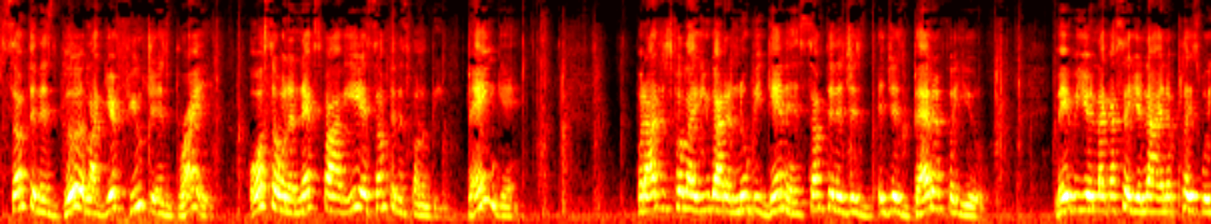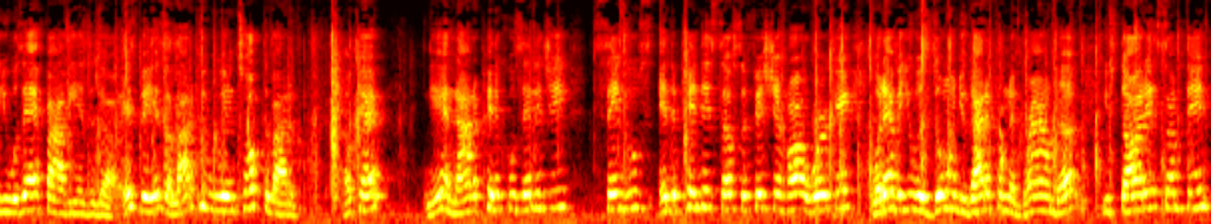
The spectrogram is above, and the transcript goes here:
something is good. Like your future is bright. Also, in the next five years, something is going to be banging. But I just feel like you got a new beginning. Something is just it's just better for you. Maybe you're like I said, you're not in a place where you was at five years ago. It's been it's a lot of people been talked about it. Okay. Yeah, Nine of Pentacles energy, singles, independent, self-sufficient, hardworking. Whatever you was doing, you got it from the ground up. You started something.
